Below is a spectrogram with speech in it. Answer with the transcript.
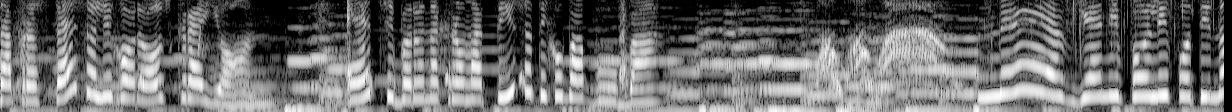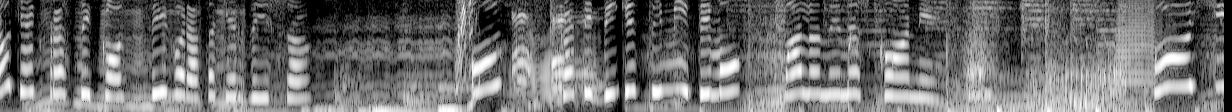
Θα προσθέσω λίγο ροζ κραγιόν. Έτσι μπορώ να χρωματίσω τη χουμπαμπούμπα. Ναι, βγαίνει πολύ φωτεινό και εκφραστικό. Σίγουρα θα κερδίσω. Ω, κάτι μπήκε στη μύτη μου. Μάλλον είναι σκόνη. Όχι!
